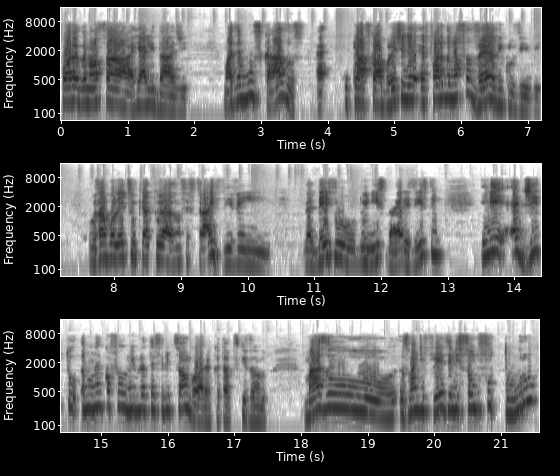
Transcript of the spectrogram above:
fora da nossa realidade, mas em alguns casos, é, o clássico arbolete ele é fora das nossas eras, inclusive. Os arboletes são criaturas ancestrais, vivem é, desde o do início da era existem. E é dito, eu não lembro qual foi o livro da terceira edição agora, que eu estava pesquisando. Mas o, os Mind Flayers, eles são do futuro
